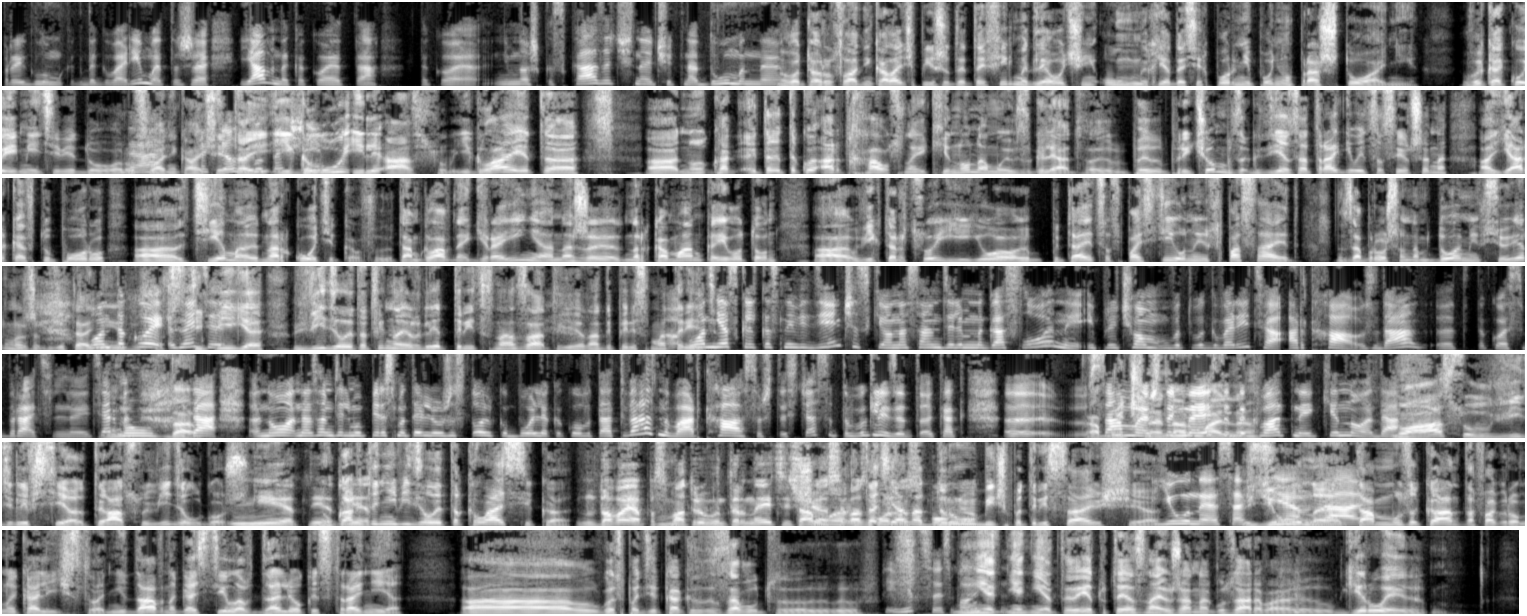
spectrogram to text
про иглу мы когда говорим, это же явно какое-то такое немножко сказочное, чуть надуманное. Ну вот Руслан Николаевич пишет, это фильмы для очень умных, я до сих пор не понял, про что они. Вы какой имеете в виду, Руслан да, Николаевич? Это иглу или асу? Игла это а, ну, как, это такое артхаусное кино, на мой взгляд, э, причем где затрагивается совершенно а, яркая в ту пору а, тема наркотиков. Там главная героиня, она же наркоманка, и вот он, а, Виктор Цой, ее пытается спасти, он ее спасает в заброшенном доме, все верно же, где-то они такой, в, в знаете, степи. Я видел этот фильм, наверное, лет 30 назад, ее надо пересмотреть. Он несколько сновиденческий, он на самом деле многослойный, и причем, вот вы говорите, артхаус, да, это такое собирательное ругательный термин. Ну, да. Да, но на самом деле мы пересмотрели уже столько более какого-то отвязного артхауса, что сейчас это выглядит как э, самое, что ни на есть адекватное кино, да. Ну, а Асу видели все. Ты Асу видел, Гош? Нет, нет, Ну, как нет. ты не видел? Это классика. Ну, давай я посмотрю в интернете там сейчас, и, возможно, Татьяна вспомню... Друбич потрясающая. Юная совсем, Юная, да. там музыкантов огромное количество. Недавно гостила в далекой стране. А, господи, как зовут? Э, Певицу, Нет, нет, нет, эту-то я знаю, Жанна Гузарова. Герои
